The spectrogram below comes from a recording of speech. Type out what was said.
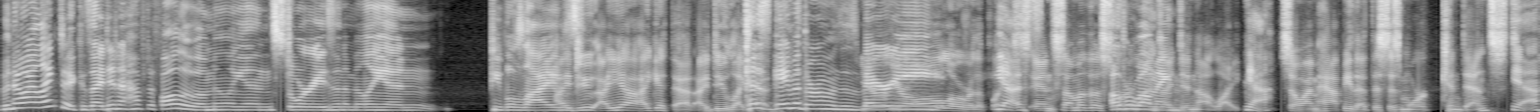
but no, I liked it because I didn't have to follow a million stories and a million people's lives. I do. I, yeah, I get that. I do like because. Game of Thrones is You're- very you're all over the place. yes. and some of the storylines I did not like. yeah, So I'm happy that this is more condensed. yeah.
